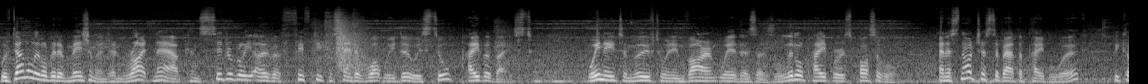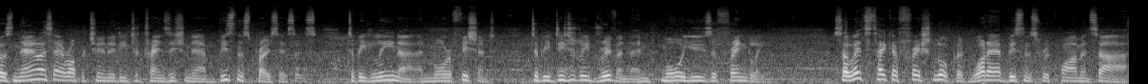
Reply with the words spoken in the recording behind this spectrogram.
We've done a little bit of measurement and right now considerably over 50% of what we do is still paper based. We need to move to an environment where there's as little paper as possible. And it's not just about the paperwork, because now is our opportunity to transition our business processes to be leaner and more efficient, to be digitally driven and more user friendly. So let's take a fresh look at what our business requirements are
